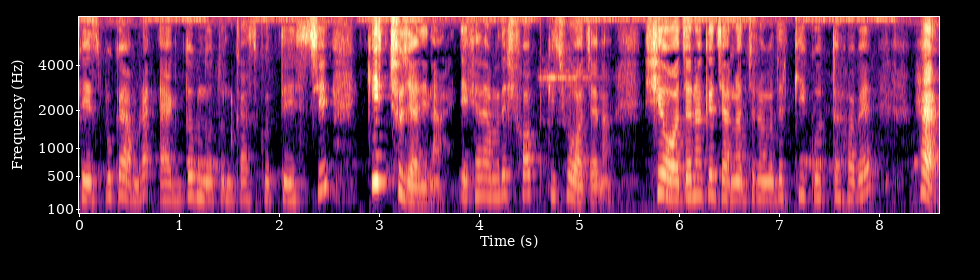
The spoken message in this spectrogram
ফেসবুকে আমরা একদম নতুন কাজ করতে এসেছি। কিচ্ছু জানি না। এখানে আমাদের সব কিছু অজানা। সে অজানাকে জানার জন্য আমাদের কি করতে হবে? হ্যাঁ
